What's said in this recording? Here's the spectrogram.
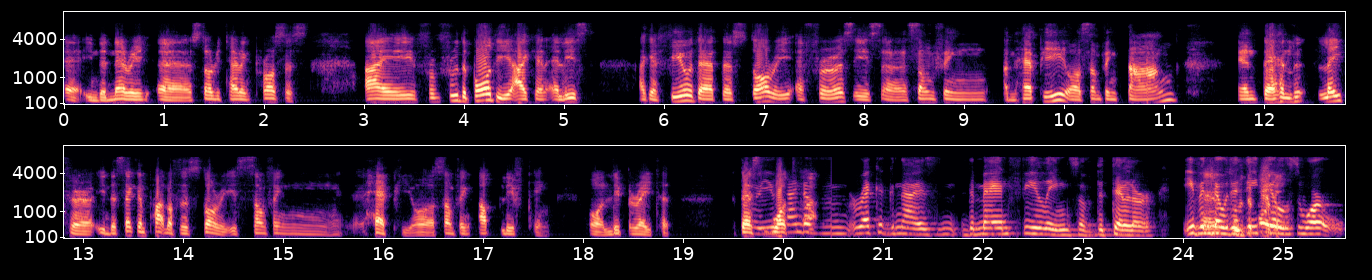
uh, in the narrate uh, storytelling process? I from through the body I can at least I can feel that the story at first is uh, something unhappy or something down, and then later in the second part of the story is something happy or something uplifting or liberated. That's so you what kind of recognize the main feelings of the teller, even though the, details were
